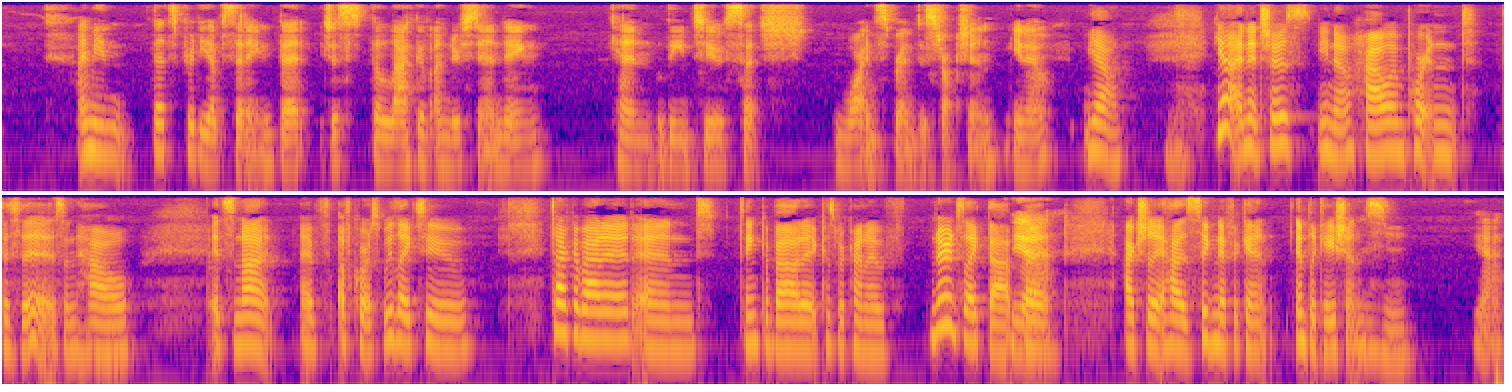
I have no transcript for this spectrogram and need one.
I mean, that's pretty upsetting that just the lack of understanding can lead to such widespread destruction, you know? Yeah. Yeah, and it shows, you know, how important this is and how it's not of of course we like to talk about it and think about it cuz we're kind of nerds like that, Yeah. but actually it has significant implications. Mm-hmm. Yeah.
